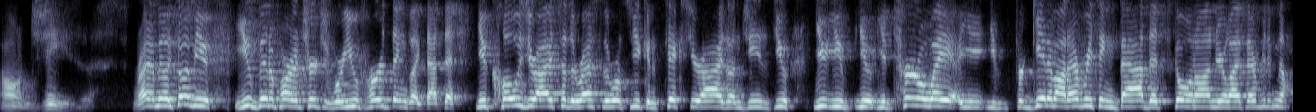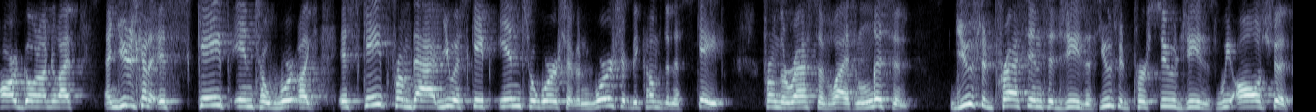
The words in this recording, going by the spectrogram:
on Jesus right? I mean, like some of you, you've been a part of churches where you've heard things like that, that you close your eyes to the rest of the world so you can fix your eyes on Jesus. You, you, you, you, you turn away, you, you forget about everything bad that's going on in your life, everything hard going on in your life, and you just kind of escape into work, like escape from that, and you escape into worship, and worship becomes an escape from the rest of life. And listen, you should press into Jesus. You should pursue Jesus. We all should.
